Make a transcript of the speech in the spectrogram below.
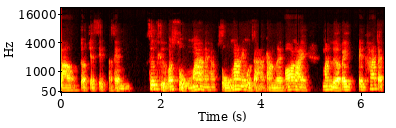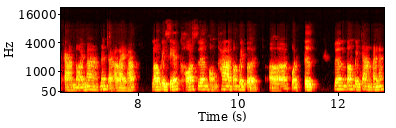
ราวๆเกือบเจ็ดสิบเปอร์เซ็นซึ่งถือว่าสูงมากนะครับ สูงมากในอุตสาหกรรมเลยเพราะอะไรมันเหลือไปเป็นค่าจัดการน้อยมาก เนื่องจากอะไรครับ เราไปเซฟคอสเรื่องของค่าต้องไปเปิดเอ่อบนตึก เรื่องต้องไปจ้างพนัก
